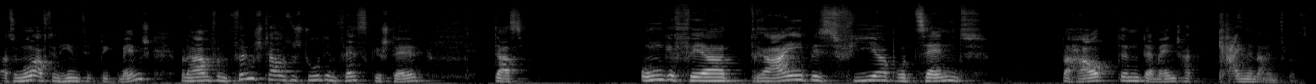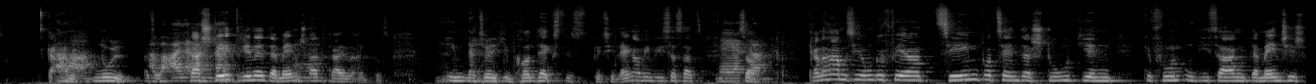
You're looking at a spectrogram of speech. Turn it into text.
also nur auf den Hinblick Mensch und haben von 5000 Studien festgestellt, dass ungefähr 3 bis 4 Prozent behaupten, der Mensch hat keinen Einfluss. Gar Ah, nicht, null. Also da steht drinnen, der Mensch hat keinen Einfluss. Im, natürlich im Kontext ist ein bisschen länger wie dieser Satz. Ja, so, dann haben sie ungefähr 10% der Studien gefunden, die sagen, der Mensch ist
